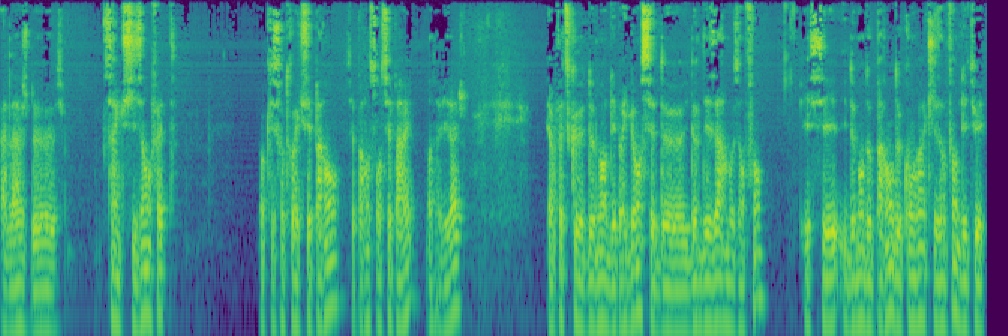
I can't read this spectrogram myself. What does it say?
à l'âge de 5-6 ans, en fait, donc il se retrouve avec ses parents. Ses parents sont séparés dans un village. Et en fait, ce que demandent les brigands, c'est de, ils donnent des armes aux enfants. Et c'est, ils demandent aux parents de convaincre les enfants de les tuer.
